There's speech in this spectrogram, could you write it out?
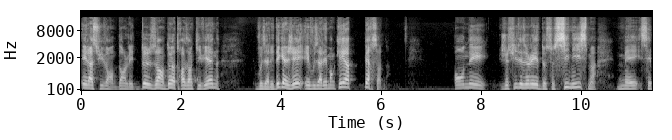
et la suivante. Dans les deux ans, deux à trois ans qui viennent, vous allez dégager et vous allez manquer à personne. On est, je suis désolé de ce cynisme, mais il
